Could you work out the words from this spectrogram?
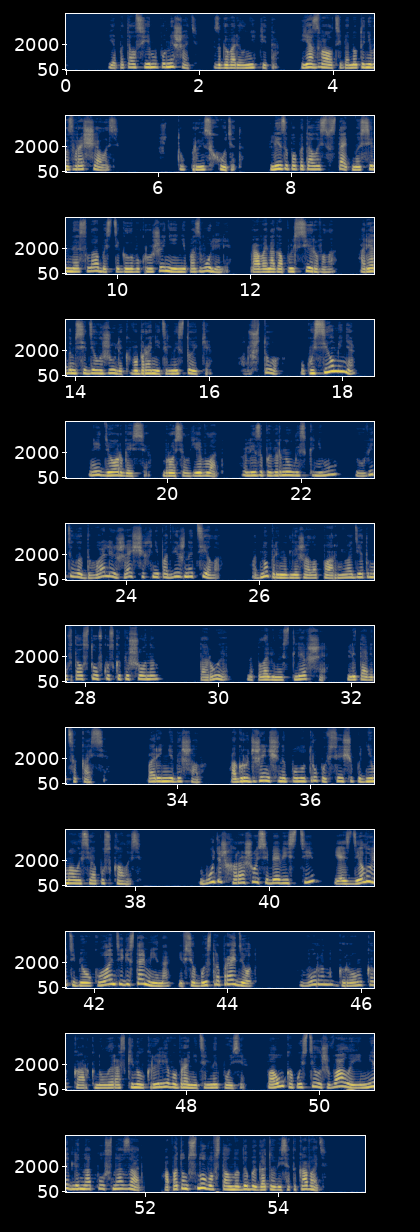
«Я пытался ему помешать», — заговорил Никита. «Я звал тебя, но ты не возвращалась». «Что происходит?» Лиза попыталась встать, но сильная слабость и головокружение не позволили. Правая нога пульсировала, а рядом сидел жулик в оборонительной стойке. «Он что, укусил меня?» «Не дергайся», — бросил ей Влад. Лиза повернулась к нему и увидела два лежащих неподвижно тела. Одно принадлежало парню, одетому в толстовку с капюшоном, второе, наполовину истлевшее, летавица Касси. Парень не дышал, а грудь женщины полутрупа все еще поднималась и опускалась. «Будешь хорошо себя вести, я сделаю тебе укол антигистамина, и все быстро пройдет». Ворон громко каркнул и раскинул крылья в оборонительной позе. Паук опустил жвалы и медленно отполз назад, а потом снова встал на дыбы, готовясь атаковать.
